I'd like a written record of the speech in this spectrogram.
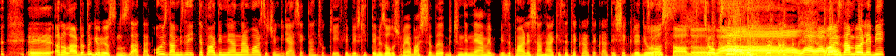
e, aralarda da görüyorsunuz zaten. O yüzden bizi ilk defa dinleyenler varsa çünkü gerçekten çok keyifli bir kitlemiz oluşmaya başladı. Bütün dinleyen ve bizi paylaşan herkese tekrar tekrar teşekkür ediyoruz. çok sağ olun. Çok Wow, sağ olun. wow, wow, O wow. yüzden böyle bir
